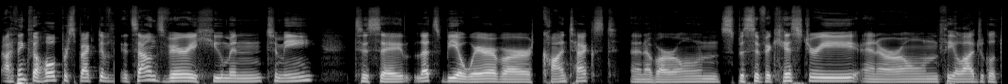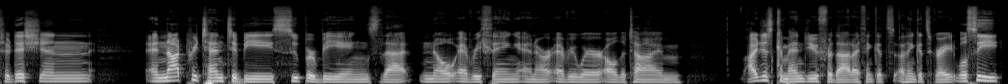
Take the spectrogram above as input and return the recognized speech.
I think the whole perspective, it sounds very human to me to say, let's be aware of our context and of our own specific history and our own theological tradition and not pretend to be super beings that know everything and are everywhere all the time. I just commend you for that. I think it's I think it's great. We'll see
